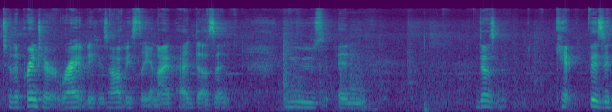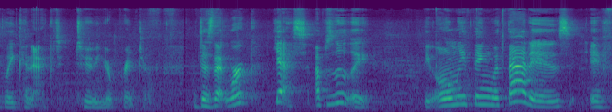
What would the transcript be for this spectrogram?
to the printer, right? Because obviously an iPad doesn't use and doesn't can't physically connect to your printer. Does that work? Yes, absolutely. The only thing with that is if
